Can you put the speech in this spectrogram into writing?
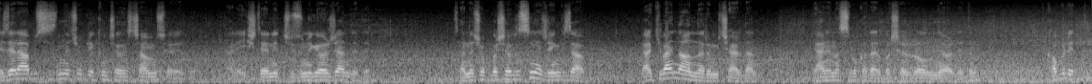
Ezel abi sizinle çok yakın çalışacağımı söyledi. Yani işlerin hiç yüzünü göreceksin dedi. Sen de çok başarılısın ya Cengiz abi. Belki ben de anlarım içeriden. Yani nasıl bu kadar başarılı olunuyor dedim. Kabul ettim.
